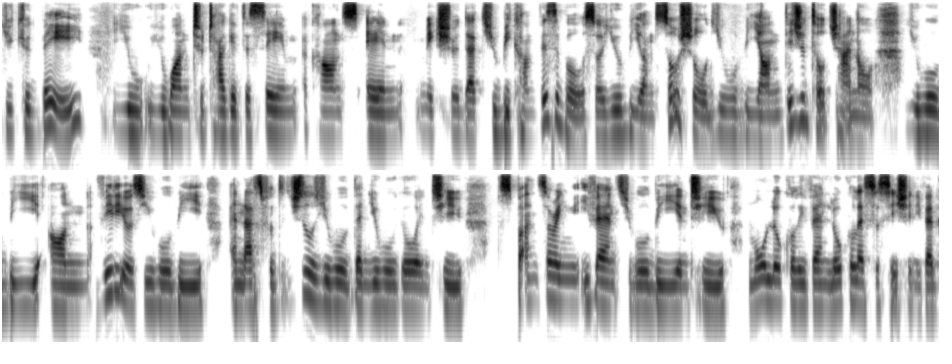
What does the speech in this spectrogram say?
you could be. You you want to target the same accounts and make sure that you become visible. So you'll be on social you will be on digital channel you will be on videos you will be and that's for digital you will then you will go into sponsoring events you will be into more local event local association event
